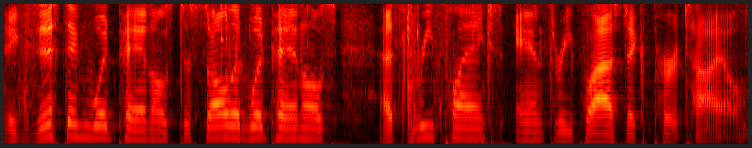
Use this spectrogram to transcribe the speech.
existing wood panels to solid wood panels at 3 planks and 3 plastic per tile.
